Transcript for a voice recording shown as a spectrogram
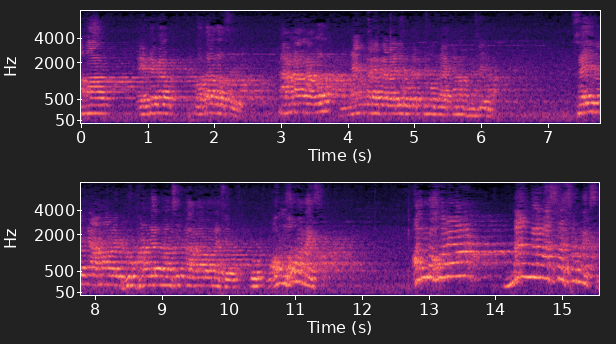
আমার এটাকার কথা আছে। টানার আলো ন্যাংকারে বেড়াইলে ওটা কোনো দেখানো বুঝে না। সেই জন্য আমার এই ভূখণ্ডের মানুষের টাকা বানাইছে অন্ধ বানাইছে। অন্ধ হয়ে নাঙ্গা রাস্তা শুনেছি।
